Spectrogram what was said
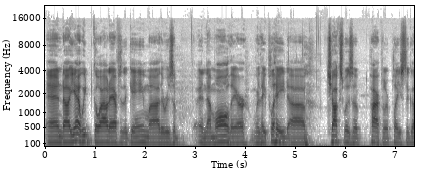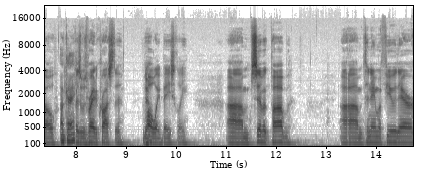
And uh, yeah, we'd go out after the game. Uh, there was a in that mall there where they played. Uh, Chuck's was a popular place to go. Okay. Because it was right across the Yeah. hallway, basically. Um, Civic Pub, um, to name a few there.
